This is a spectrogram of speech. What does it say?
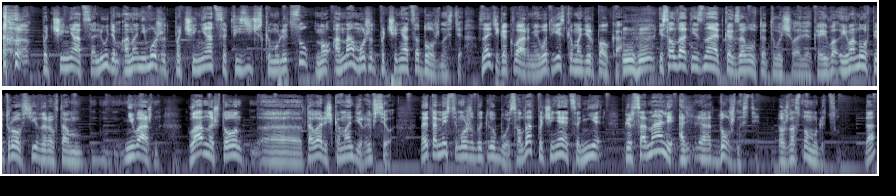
подчиняться людям, она не может подчиняться физическому лицу, но она может подчиняться должности. Знаете, как в армии, вот есть командир полка, угу. и солдат не знает, как зовут этого человека. Иванов, Петров, Сидоров, там, неважно. Главное, что он э, товарищ командир, и все. На этом месте может быть любой. Солдат подчиняется не персонали, а э, должности, должностному лицу. Да?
